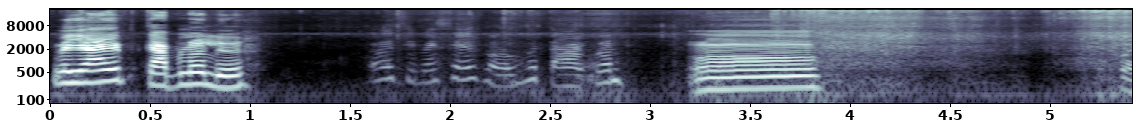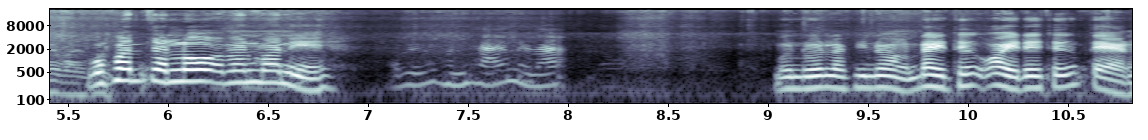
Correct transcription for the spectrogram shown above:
ไม่ย้ายกลับแล้วหรือเออสิไปเซ่ของเขาตากก่อนอ๋อใส่ไว้ว่าเพิ่นจะโละมันบ่นี่เอาไปพันทางนี่ละมึงดูละพี่น้องได้ทั้งอ้อยได้ทั้งแตง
